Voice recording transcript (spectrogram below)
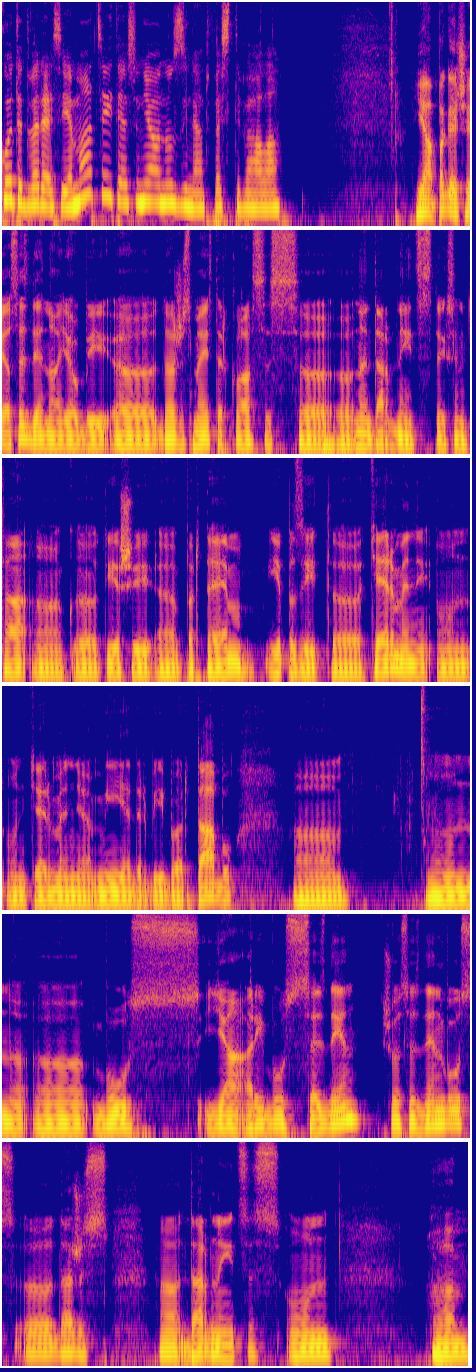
ko tad varēs iemācīties un jaunu uzzināt festivālā? Jā, pagājušajā sestdienā jau bija uh, dažas meistarklases, uh, ne darbnīcas, teiksim tā, uh, tieši uh, par tēmu iepazīt uh, ķermeni un, un ķermeņa miedarbību ar dabu. Uh, un uh, būs, jā, arī būs sestdien, šo sestdienu būs uh, dažas uh, darbnīcas un um,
